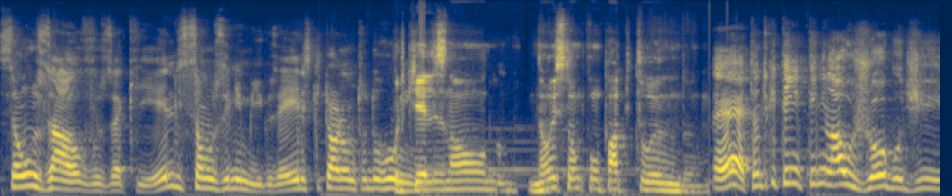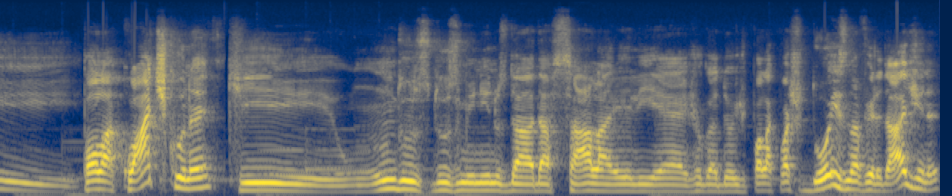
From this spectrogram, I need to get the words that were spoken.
são os alvos aqui, eles são os inimigos, é eles que tornam tudo ruim. Porque eles não, não estão compactuando. É, tanto que tem, tem lá o jogo de polo aquático, né? Que um dos, dos meninos da, da sala, ele é jogador de polo aquático, dois na verdade, né?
